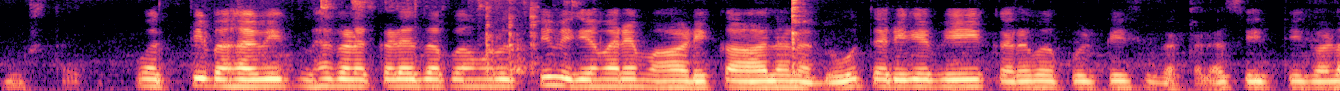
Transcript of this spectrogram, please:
ಮುಗಿಸ್ತಾ ಬಹ ವಿಘ್ನಗಳ ಕಳೆದ ಮೃತ್ಯುವಿಗೆ ಮರೆ ಮಾಡಿ ಕಾಲನ ದೂತರಿಗೆ ಭೀಕರವ ಪುಟ್ಟಿಸಿದ ಸಕಲ ಸಿದ್ಧಿಗಳ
